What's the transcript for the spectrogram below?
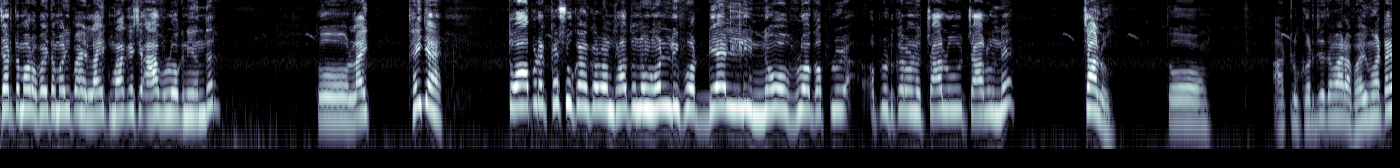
હજાર તમારો ભાઈ તમારી પાસે લાઇક માગે છે આ બ્લોગની અંદર. તો લાઇક થઈ જાય. તો આપણે કશું કાંઈ કરવાનું થતું નહીં. ઓનલી ફોર ડેલી નવો વ્લોગ અપલોડ અપલોડ કરવાનો ચાલુ ચાલુ ને ચાલુ. તો આટલું કરજો તમારા ભાઈ માટે.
